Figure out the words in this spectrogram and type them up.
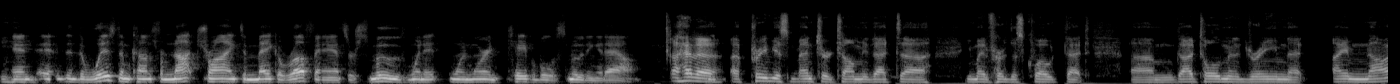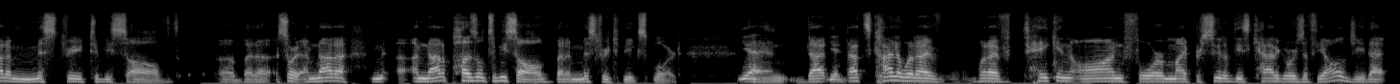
mm-hmm. and, and the wisdom comes from not trying to make a rough answer smooth when it when we're incapable of smoothing it out I had a, a previous mentor tell me that uh, you might have heard this quote that um, God told him in a dream that I am not a mystery to be solved, uh, but a, sorry, I'm not a I'm not a puzzle to be solved, but a mystery to be explored. Yeah, and that yeah. that's kind of what I've what I've taken on for my pursuit of these categories of theology. That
